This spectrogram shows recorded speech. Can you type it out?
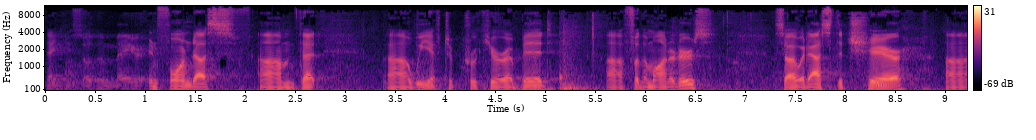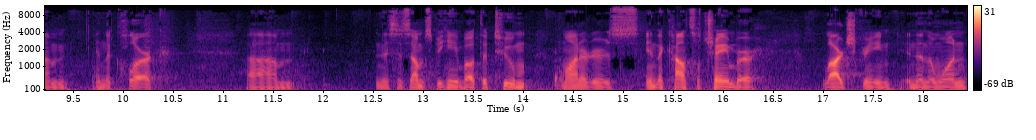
Thank you. So the mayor informed us um, that uh, we have to procure a bid uh, for the monitors. So I would ask the chair um, and the clerk, um, and this is, I'm speaking about the two monitors in the council chamber, large screen, and then the one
